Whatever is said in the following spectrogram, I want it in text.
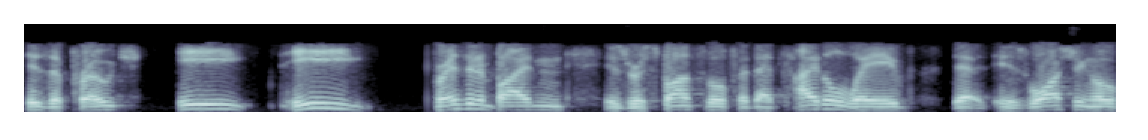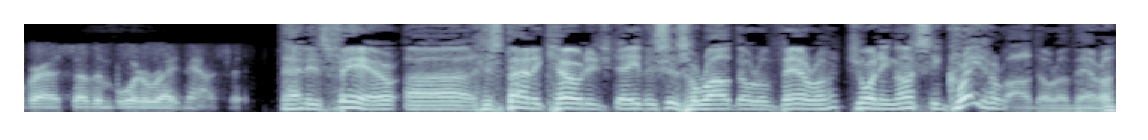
his approach, he he President Biden is responsible for that tidal wave that is washing over our southern border right now. Sir. That is fair. Uh, Hispanic Heritage Day. This is Geraldo Rivera joining us, the great Geraldo Rivera.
